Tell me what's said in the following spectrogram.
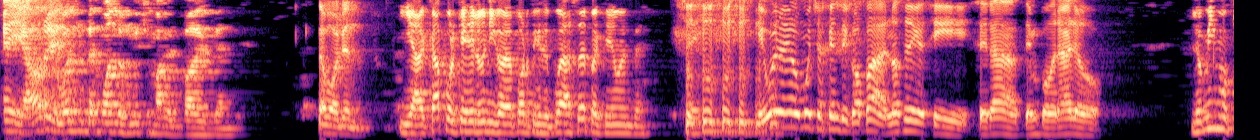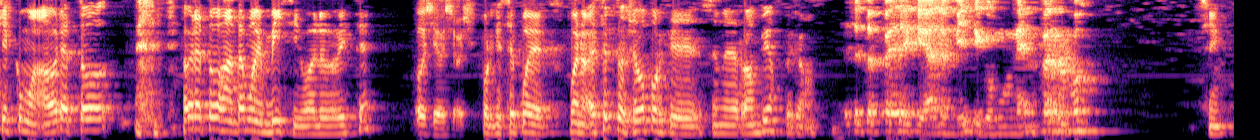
Ey, ahora igual se está jugando mucho más el pádel que antes. Está volviendo. Y acá porque es el único deporte que se puede hacer prácticamente. Sí. Igual veo mucha gente copada, no sé si será temporal o... Lo mismo que es como ahora todo, ahora todos andamos en bici, boludo, ¿viste? Oye, oye, oye. Porque se puede. Bueno, excepto yo porque se me rompió, pero Excepto Fede que anda en bici como un enfermo. sí.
